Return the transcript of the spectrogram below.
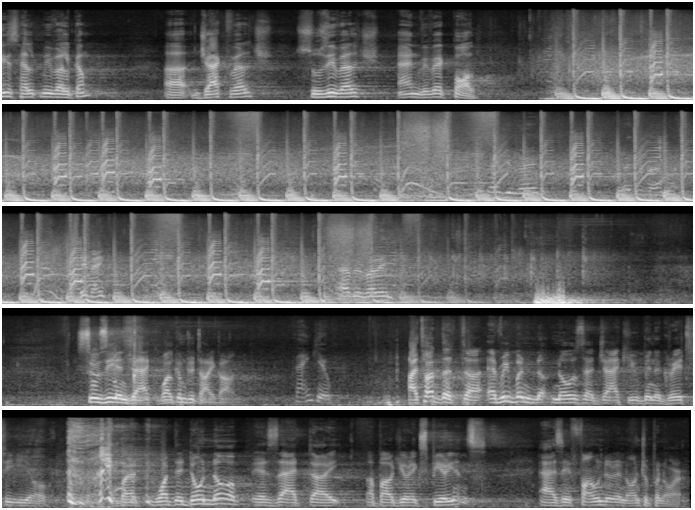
please help me welcome uh, Jack Welch, Suzy Welch, and Vivek Paul. Thank you, Venk. Thank you very much. Hey, Venk. Everybody. Suzy and Jack, welcome to TiECon. Thank you. I thought that uh, everyone knows that, Jack, you've been a great CEO. But what they don't know is that uh, about your experience as a founder and entrepreneur.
